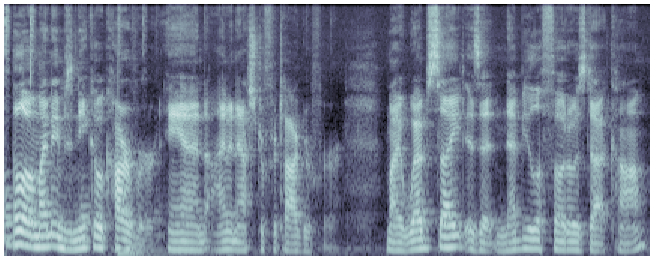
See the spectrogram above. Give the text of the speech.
Hello, my name is Nico Carver, and I'm an astrophotographer. My website is at nebulaphotos.com,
